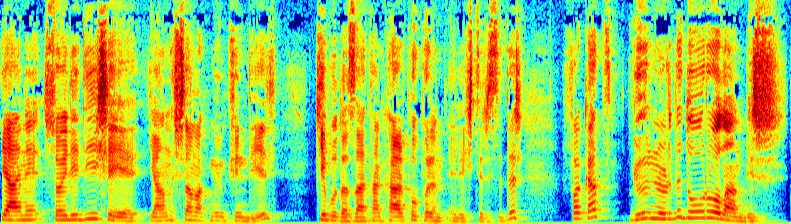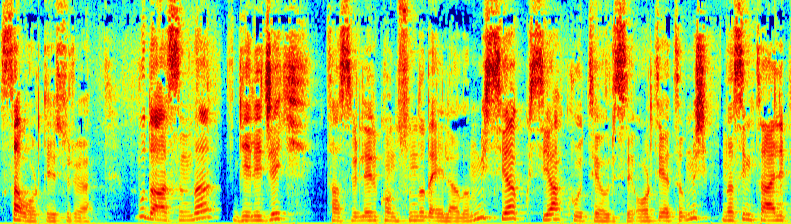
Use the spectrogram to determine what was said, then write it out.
Yani söylediği şeyi yanlışlamak mümkün değil. Ki bu da zaten Karl Popper'ın eleştirisidir. Fakat görünürde doğru olan bir sav ortaya sürüyor. Bu da aslında gelecek tasvirleri konusunda da ele alınmış. Siyah, siyah kuğu teorisi ortaya atılmış. Nasim Talip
